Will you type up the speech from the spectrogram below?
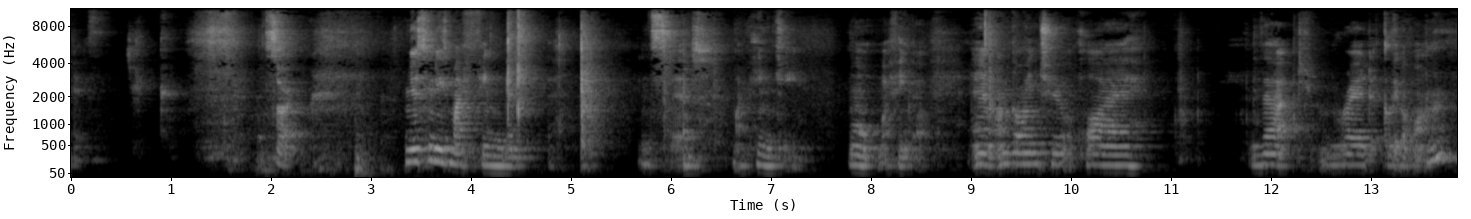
face. So I'm just gonna use my finger instead, my pinky, well my finger, and I'm going to apply that red glitter one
